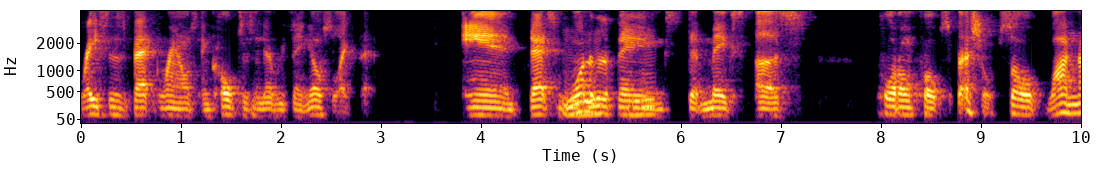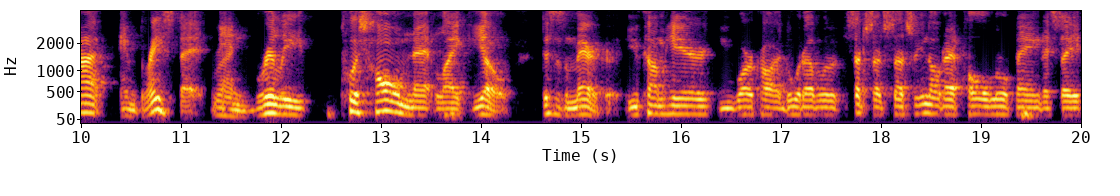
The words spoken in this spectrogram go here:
races, backgrounds, and cultures and everything else like that. And that's mm-hmm. one of the mm-hmm. things mm-hmm. that makes us quote unquote special. So why not embrace that right. and really push home that like, yo, this is America. You come here, you work hard, do whatever, such, such, such, you know, that whole little thing they say,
